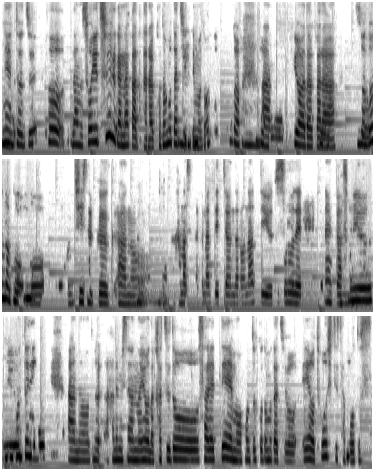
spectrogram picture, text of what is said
ね、とずっとあのそういうツールがなかったら子どもたちってもどんどんどんどんあのピュアだから、どんどんこうこう小さくあの、話せなくなっていっちゃうんだろうなっていうところでなんかそういう本当にあの花見さんのような活動をされてもう本当子どもたちを絵を通してサポートし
